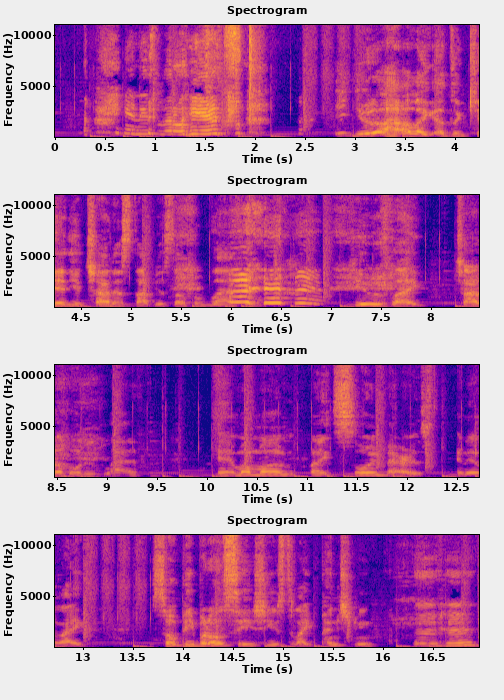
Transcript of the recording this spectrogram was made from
in his little hands. You know how like as a kid you try to stop yourself from laughing. He was like trying to hold his laugh, and my mom like so embarrassed. And then like so people don't see, she used to like pinch me, mm-hmm.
